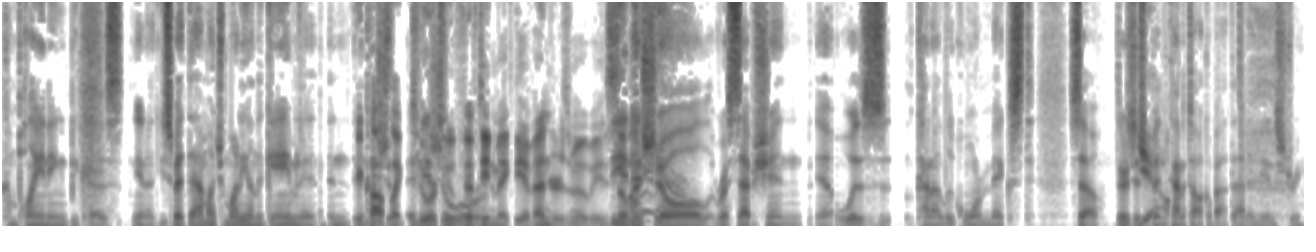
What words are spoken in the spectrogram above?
complaining because you know you spent that much money on the game and it and it costs like two or two fifty to make the Avengers movies. the so, initial reception uh, was kind of lukewarm mixed so there's just Yeah. been kind of talk about that in the industry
